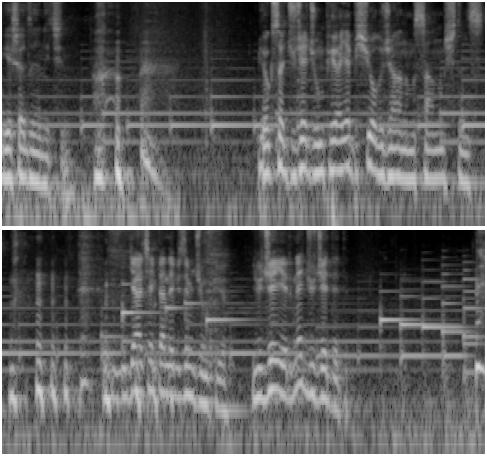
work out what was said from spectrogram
Yaşadığın için. Yoksa Cüce Cumpiyo'ya bir şey olacağını mı sanmıştınız? Bu gerçekten de bizim cumpuyu. Yüce yerine cüce dedi.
